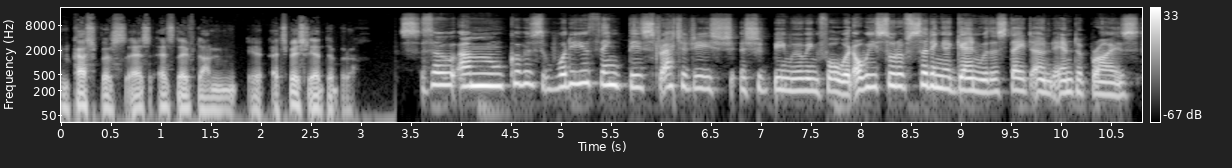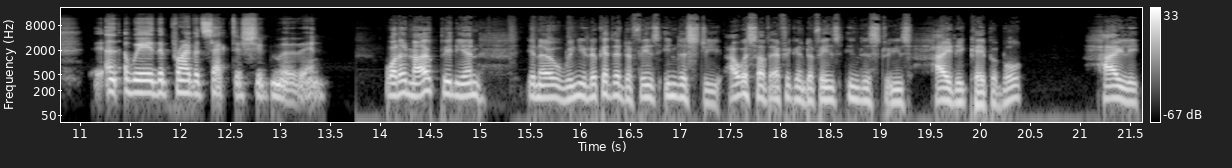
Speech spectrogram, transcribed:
and Casspirs as as they've done, especially at the Brug. So, um, Kobus, what do you think these strategies sh- should be moving forward? Are we sort of sitting again with a state-owned enterprise uh, where the private sector should move in? Well, in my opinion, you know, when you look at the defense industry, our South African defense industry is highly capable, highly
